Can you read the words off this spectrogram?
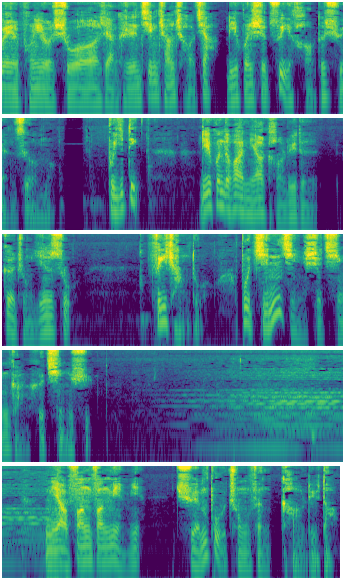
位朋友说，两个人经常吵架，离婚是最好的选择吗？不一定。离婚的话，你要考虑的各种因素非常多，不仅仅是情感和情绪，你要方方面面全部充分考虑到。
